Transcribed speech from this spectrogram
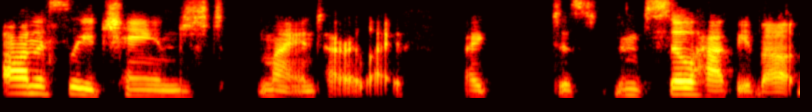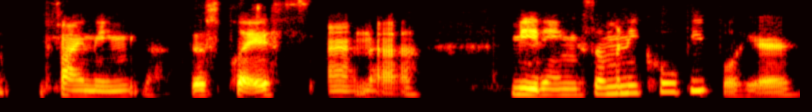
honestly changed my entire life. I just am so happy about finding this place and uh, meeting so many cool people here.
